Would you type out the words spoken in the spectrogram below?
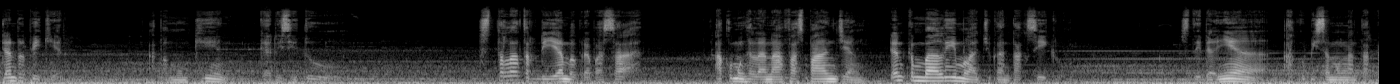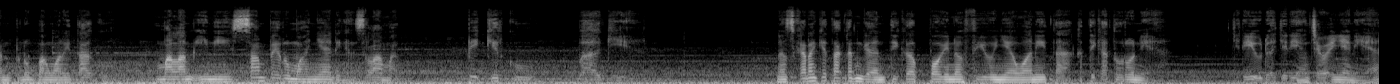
dan berpikir, apa mungkin gadis itu Setelah terdiam beberapa saat Aku menghela nafas panjang Dan kembali melajukan taksiku. Setidaknya aku bisa mengantarkan penumpang wanitaku Malam ini sampai rumahnya dengan selamat. Pikirku bahagia Nah sekarang kita akan ganti ke point of view-nya wanita ketika turun ya Jadi udah jadi yang ceweknya nih ya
